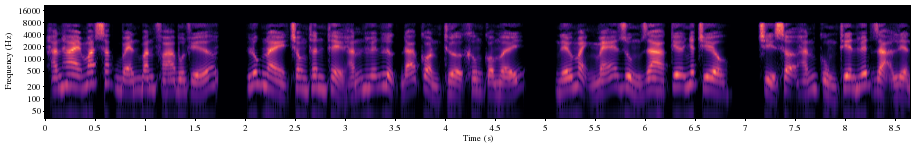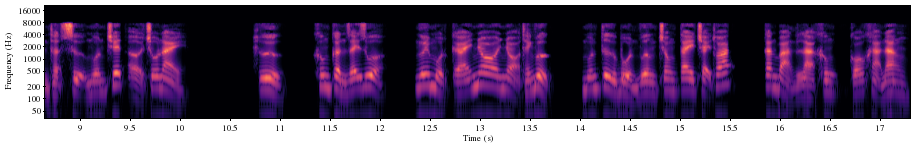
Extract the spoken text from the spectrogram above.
hắn hai mắt sắc bén bắn phá bốn phía, lúc này trong thân thể hắn huyễn lực đã còn thừa không có mấy, nếu mạnh mẽ dùng ra kia nhất chiêu, chỉ sợ hắn cùng thiên huyết dạ liền thật sự muốn chết ở chỗ này. Hừ, không cần dãy rua, ngươi một cái nho nhỏ thánh vực, muốn từ bổn vương trong tay chạy thoát, căn bản là không có khả năng.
